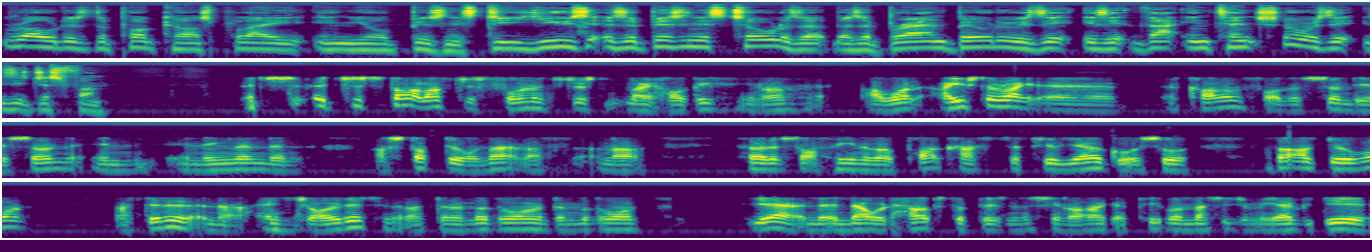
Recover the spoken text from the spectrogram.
role does the podcast play in your business? Do you use it as a business tool, as a as a brand builder? Is it is it that intentional, or is it is it just fun? It's it just started off just fun. It's just my hobby, you know. I want. I used to write a, a column for the Sunday Sun in, in England, and I stopped doing that. And I, and I heard it start thinking about podcasts a few years ago, so I thought I'd do one. I did it, and I enjoyed it. And I've done another one, I've done another one. Yeah, and, and now it helps the business. You know, I get people messaging me every day.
